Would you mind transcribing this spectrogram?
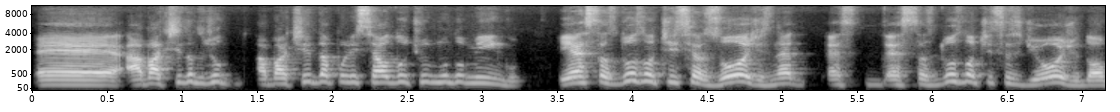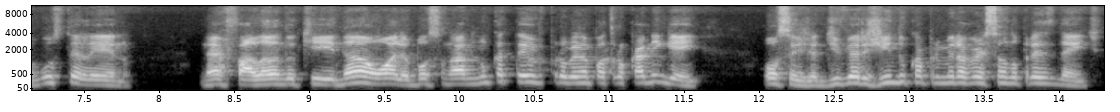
é, a, batida do, a batida policial do último domingo. E essas duas notícias hoje, né, essas duas notícias de hoje, do Augusto Heleno, né, falando que não, olha, o Bolsonaro nunca teve problema para trocar ninguém, ou seja, divergindo com a primeira versão do presidente.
